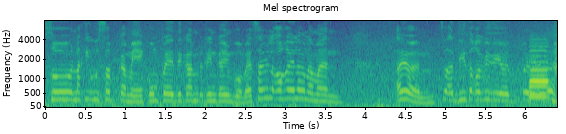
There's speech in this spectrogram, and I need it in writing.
So, nakiusap kami kung pwede kami, rin kami bumaba. Sabi nila, okay lang naman. Ayun, so dito kami ngayon.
